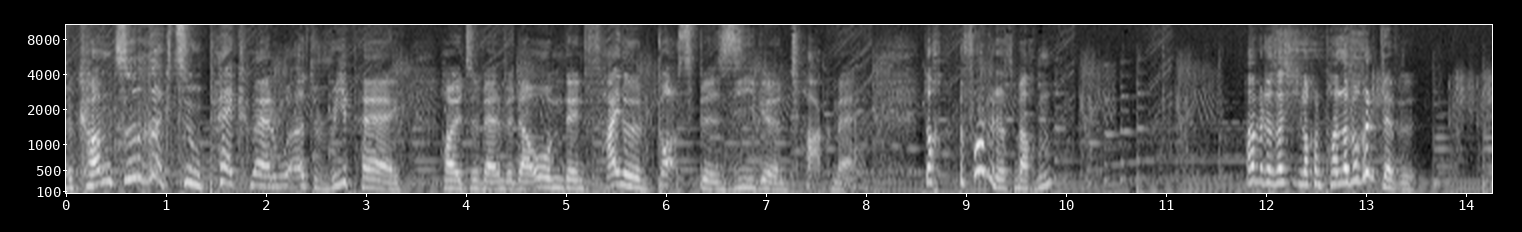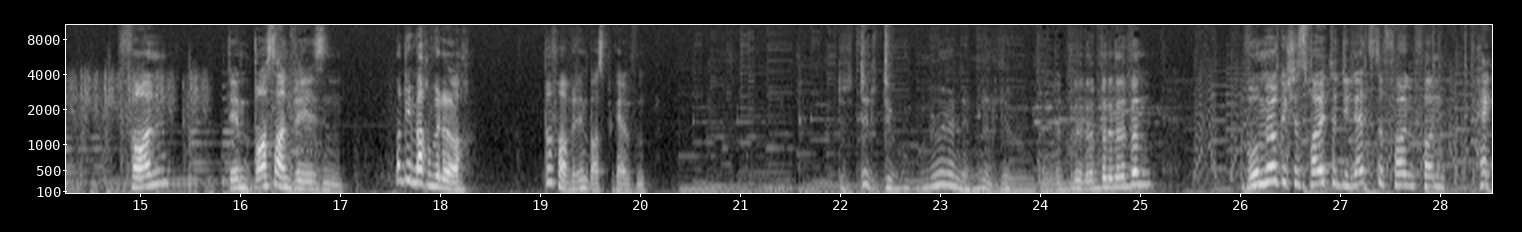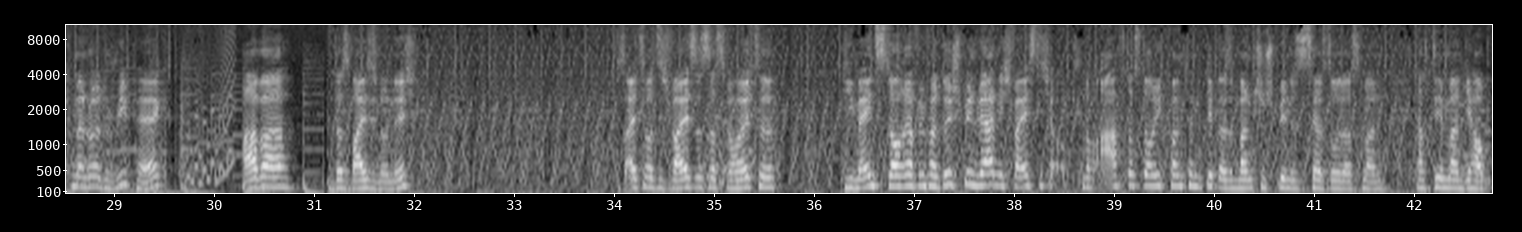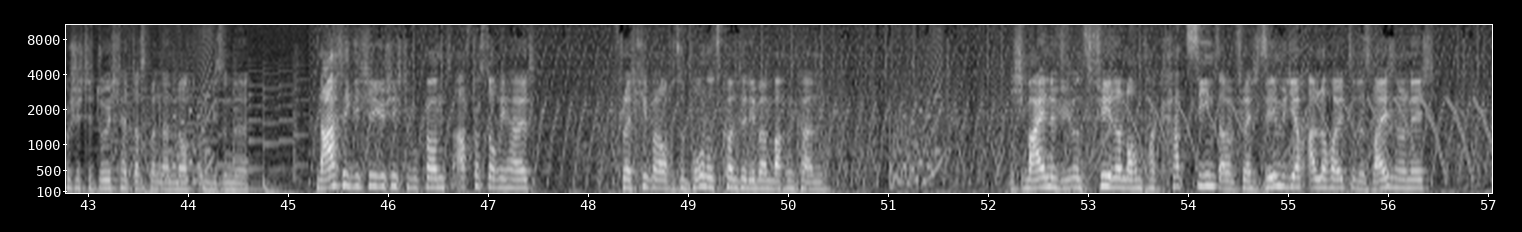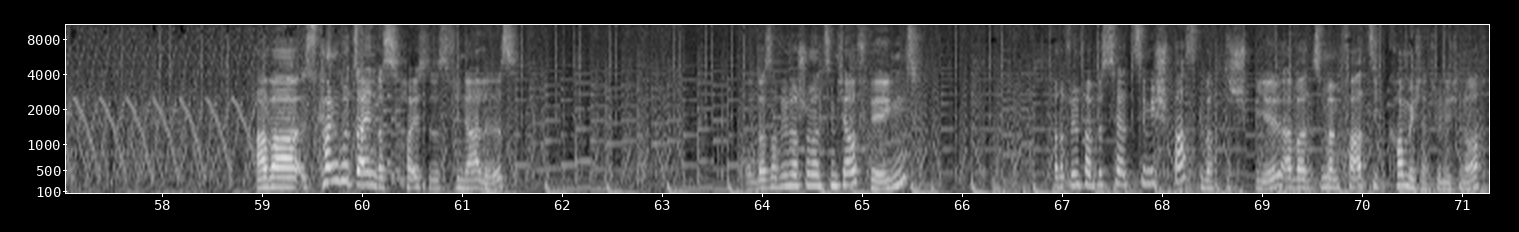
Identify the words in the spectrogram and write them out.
Willkommen zurück zu Pac-Man World Repack. Heute werden wir da oben den Final Boss besiegen, Talkman. Doch bevor wir das machen, haben wir tatsächlich noch ein paar Labyrinth-Level von dem Bossanwesen. Und die machen wir doch, bevor wir den Boss bekämpfen. Womöglich ist heute die letzte Folge von Pac-Man World Repack. Aber das weiß ich noch nicht. Das Einzige, was ich weiß, ist, dass wir heute die Main Story auf jeden Fall durchspielen werden. Ich weiß nicht, ob es noch After Story Content gibt. Also in manchen Spielen ist es ja so, dass man, nachdem man die Hauptgeschichte durch hat, dass man dann noch irgendwie so eine nachträgliche Geschichte bekommt. After Story halt. Vielleicht kriegt man auch so Bonus-Content, den man machen kann. Ich meine, wir uns fehlen noch ein paar Cutscenes, aber vielleicht sehen wir die auch alle heute, das weiß ich noch nicht. Aber es kann gut sein, dass heute das Finale ist. Und das ist auf jeden Fall schon mal ziemlich aufregend. Hat auf jeden Fall bisher ziemlich Spaß gemacht, das Spiel. Aber zu meinem Fazit komme ich natürlich noch.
